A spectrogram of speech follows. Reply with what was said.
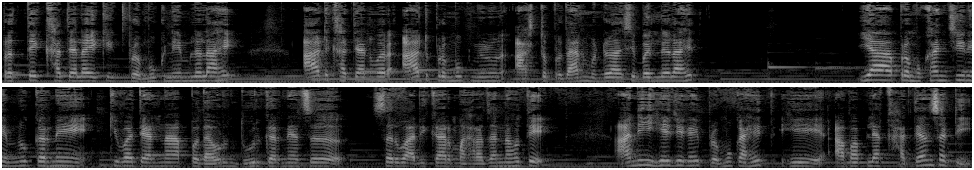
प्रत्येक खात्याला एक एक प्रमुख नेमलेला आहे. आठ खात्यांवर आठ प्रमुख मिळून अष्टप्रधान मंडळ असे बनलेलं आहेत. या प्रमुखांची नेमणूक करणे किंवा त्यांना पदावरून दूर करण्याचं सर्व अधिकार महाराजांना होते. आणि हे जे काही प्रमुख आहेत हे आपापल्या खात्यांसाठी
